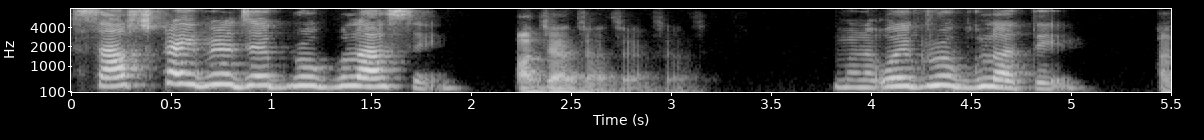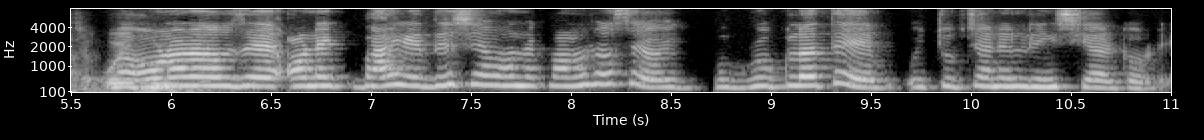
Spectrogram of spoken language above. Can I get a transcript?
সাবস্ক্রাইবের যে গ্রুপগুলো আছে আচ্ছা আচ্ছা আচ্ছা আচ্ছা আচ্ছা। মানে ওই গ্রুপ গুলাতে আচ্ছা ওই ওনারাও যে অনেক বাইরের দেশে অনেক মানুষ আছে ওই গ্রুপ গুলাতে ইউটিউব চ্যানেল লিংক শেয়ার করে।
